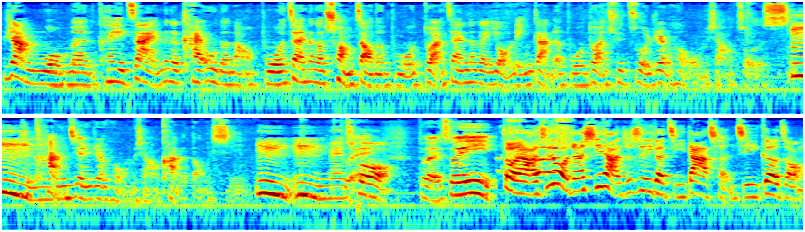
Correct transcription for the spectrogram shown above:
让我们可以在那个开悟的脑波，在那个创造的波段，在那个有灵感的波段去做任何我们想要做的事，嗯，去看见任何我们想要看的东西。嗯嗯，没错。对，所以对啊，其实我觉得西塔就是一个集大成，集各种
